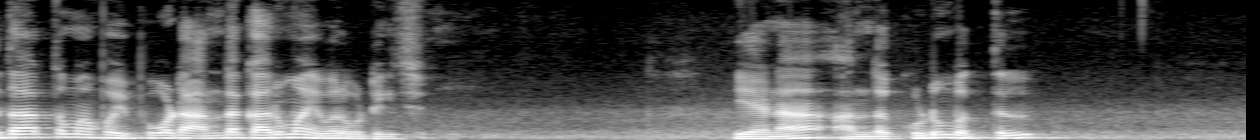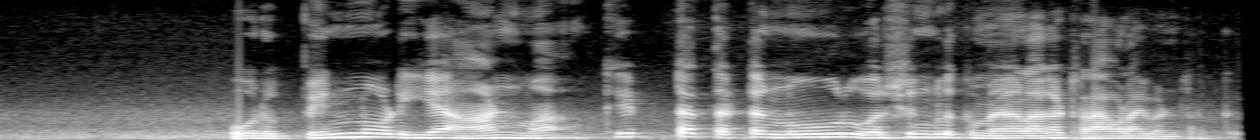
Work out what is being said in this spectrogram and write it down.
யதார்த்தமாக போய் போட அந்த கருமா இவரை ஒட்டிக்கிச்சு. ஏன்னா அந்த குடும்பத்தில் ஒரு பெண்ணுடைய ஆன்மா கிட்டத்தட்ட நூறு வருஷங்களுக்கு மேலாக ட்ராவல் ஆகி வந்துருக்கு.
